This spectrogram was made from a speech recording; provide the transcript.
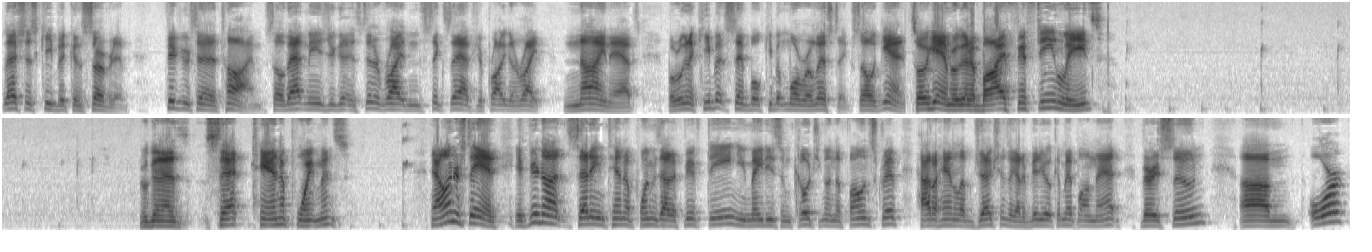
let's just keep it conservative, 50% of the time. So that means you're going to, instead of writing six apps, you're probably going to write nine apps, but we're going to keep it simple, keep it more realistic. So again, so again, we're going to buy 15 leads. We're going to set 10 appointments. Now understand, if you're not setting 10 appointments out of 15, you may do some coaching on the phone script, how to handle objections. I got a video coming up on that very soon. Um, or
